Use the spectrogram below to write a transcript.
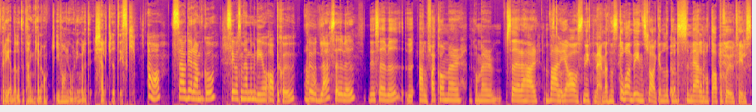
reda lite tankarna och i vanlig ordning vara lite källkritisk. Ja, Saudi Aramco, se vad som händer med det och AP7. Ja. Pudla säger vi. Det säger vi. Alfa kommer, kommer säga det här varje Stå- avsnitt. Nej, men stående inslag, en liten smäll mot AP7 tills,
